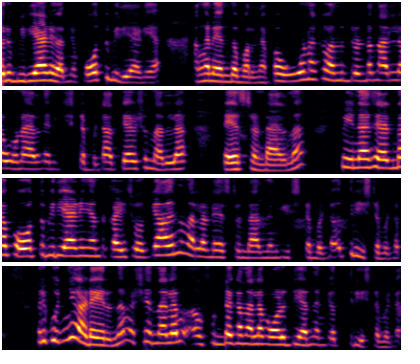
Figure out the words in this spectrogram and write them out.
ഒരു ബിരിയാണി പറഞ്ഞു. പോത്ത് ബിരിയാണിയാ. അങ്ങനെ എന്തോ പറഞ്ഞു. അപ്പൊ ഊണൊക്കെ വന്നിട്ടുണ്ട്. നല്ല ഊണായിരുന്നു. എനിക്ക് ഇഷ്ടപ്പെട്ടു. അത്യാവശ്യം നല്ല ടേസ്റ്റ് ഉണ്ടായിരുന്നു. പിന്നെ ചേട്ടന്റെ പോത്ത് ബിരിയാണി ഞാൻ കഴിച്ചു നോക്കി. അതിന് നല്ല ടേസ്റ്റ് ഉണ്ടായിരുന്നു. എനിക്ക് ഇഷ്ടപ്പെട്ടു. ഒത്തിരി ഇഷ്ടപ്പെട്ടു. ഒരു കുഞ്ഞു കടയായിരുന്നു. പക്ഷെ എന്നാലും ഫുഡൊക്കെ നല്ല ക്വാളിറ്റി ആയിരുന്നു. എനിക്ക് ഒത്തിരി ഇഷ്ടപ്പെട്ടു.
